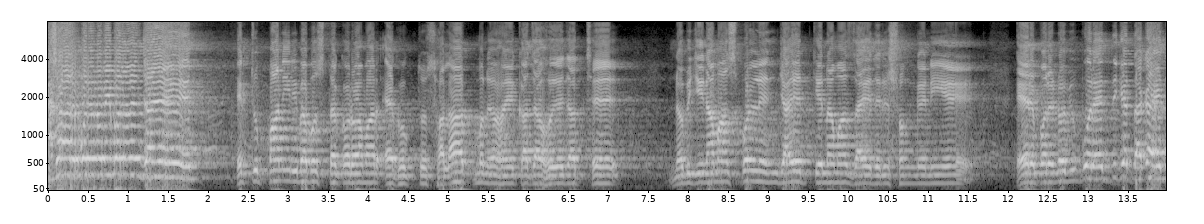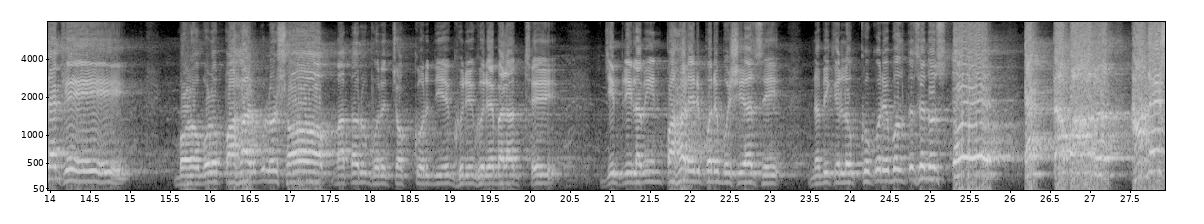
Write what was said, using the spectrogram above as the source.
আসার পরে নবী বললেন, জায়েদ, একটু পানির ব্যবস্থা করো, আমার একক তো সালাত মনে হয় কাজা হয়ে যাচ্ছে। নবীজি নামাজ পড়লেন, জায়েদকে নামাজ জায়েদের সঙ্গে নিয়ে। এরপরে নবী উপরের দিকে তাকায় দেখে, বড় বড় পাহাড়গুলো সব মাথার উপরে চক্কর দিয়ে ঘুরে ঘুরে বেড়াচ্ছে। জিব্রিল আমিন পাহাড়ের পরে বসে আছে। নবীকে লক্ষ্য করে বলতেছে, দোস্ত, একটা বার আদেশ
